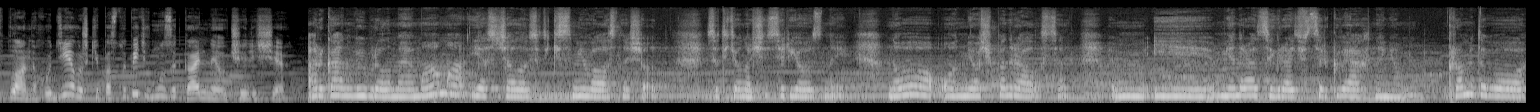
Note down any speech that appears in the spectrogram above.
В планах у девушки поступить в музыкальное училище. Орган выбрала моя мама. Я сначала все-таки сомневалась насчет. Все-таки он очень серьезный. Но он мне очень понравился. И мне нравится играть в церквях на нем. Кроме того,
